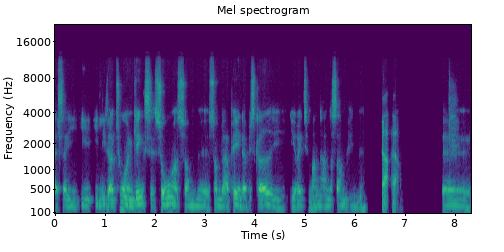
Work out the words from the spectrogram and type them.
altså i, i, i litteraturen gængse zoner, som, øh, som der er pænt er beskrevet i, i rigtig mange andre sammenhænge. Ja, ja. Øh,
